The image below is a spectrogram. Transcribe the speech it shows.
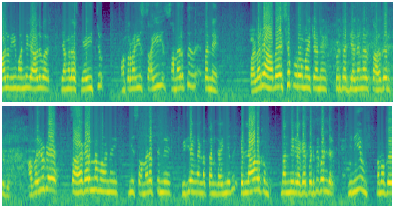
ആളുകൾ ഈ മണ്ണിലെ ആളുകൾ ഞങ്ങളെ സ്നേഹിച്ചു. മാത്രമല്ല ഈ സൈ സമരത്തിൽ തന്നെ വളരെ ആവേശപൂർവമായിട്ടാണ് ഇവിടുത്തെ ജനങ്ങൾ സഹകരിച്ചത്. അവരുടെ സഹകരണമാണ് ഈ സമരത്തിന് വിജയം കണ്ടെത്താൻ കഴിഞ്ഞത്. എല്ലാവർക്കും നന്ദി രേഖപ്പെടുത്തിക്കൊണ്ട് ഇനിയും നമുക്ക്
